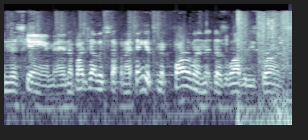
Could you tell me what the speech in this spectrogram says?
in this game, and a bunch of other stuff. And I think it's McFarlane that does a lot of these grunts.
